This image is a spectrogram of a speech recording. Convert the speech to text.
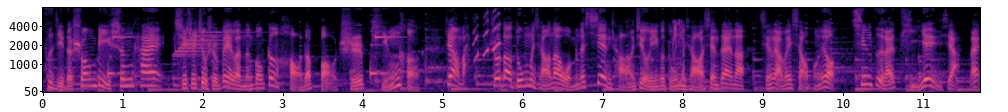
自己的双臂伸开，其实就是为了能够更好的保持平衡。这样吧，说到独木桥呢，我们的现场就有一个独木桥。现在呢，请两位小朋友亲自来体验一下。来，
